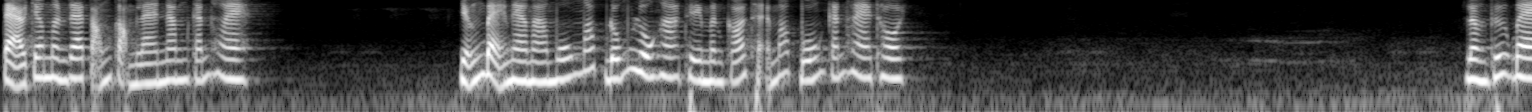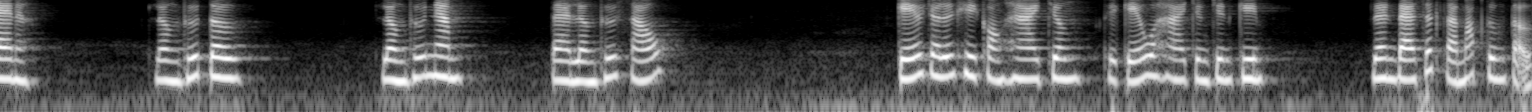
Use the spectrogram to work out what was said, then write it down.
Tạo cho mình ra tổng cộng là 5 cánh hoa. Những bạn nào mà muốn móc đúng luôn ha, thì mình có thể móc 4 cánh hoa thôi. Lần thứ ba nè lần thứ tư. Lần thứ năm và lần thứ sáu. Kéo cho đến khi còn hai chân thì kéo qua hai chân trên kim. Lên ba xích và móc tương tự.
